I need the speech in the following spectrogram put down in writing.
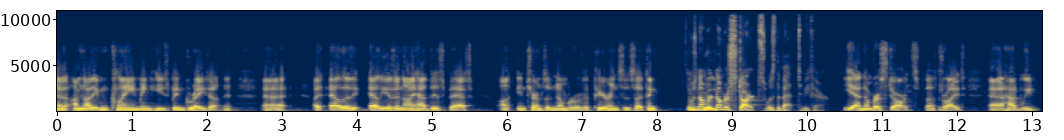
Uh, I'm not even claiming he's been great. Uh, uh, Elliot, Elliot and I had this bet uh, in terms of number of appearances. I think It was number number starts was the bet. To be fair, yeah, number of starts. That's right. Uh, had we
